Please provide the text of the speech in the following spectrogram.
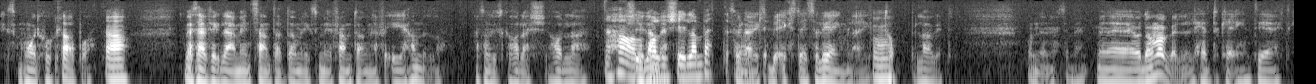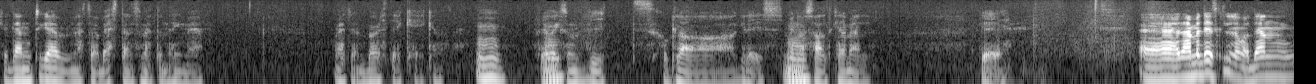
liksom, hård choklad på. ja. Men jag sen fick lära mig intressant att de liksom är framtagna för e-handel. Då. Att de ska hålla, hålla Jaha, Kylan håller kylan bättre. så det där Okej. liksom blir extra isolering med det här Mm. topplagret. Om det nu. Men, eh, och de var väl helt okej. Inte jättekul. Den tycker jag nästan var bäst. Den som hette någonting med vad heter den? Birthday cake. Mm. För det var Mm. liksom vit chokladgrejs med Mm. någon saltkaramell grej. Eh, nej men det skulle nog vara den.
